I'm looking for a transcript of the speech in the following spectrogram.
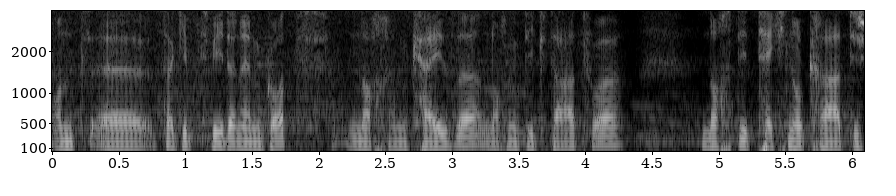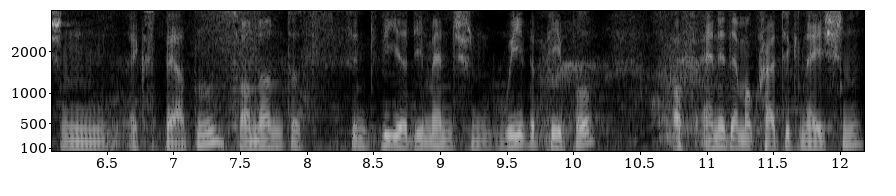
Und äh, da gibt's weder einen Gott, noch einen Kaiser, noch einen Diktator, noch die technokratischen Experten, sondern das sind wir, die Menschen, we the people of any democratic nation.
